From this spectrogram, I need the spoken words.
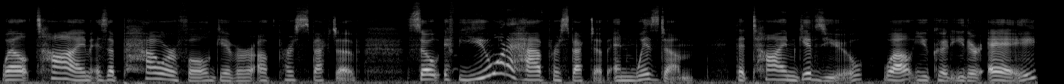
Well, time is a powerful giver of perspective. So, if you want to have perspective and wisdom that time gives you, well, you could either A,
